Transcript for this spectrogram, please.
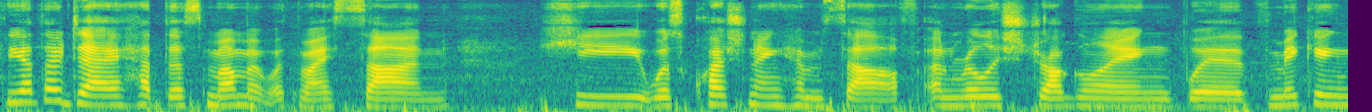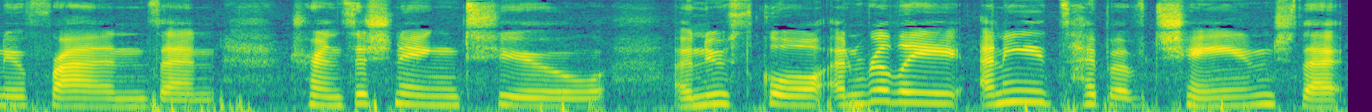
The other day I had this moment with my son. He was questioning himself and really struggling with making new friends and transitioning to a new school and really any type of change that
